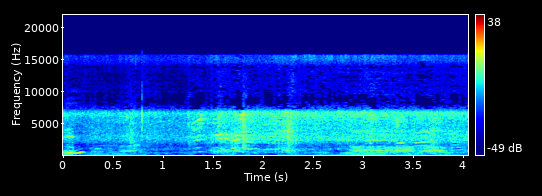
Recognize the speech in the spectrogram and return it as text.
Hmm? Ah.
